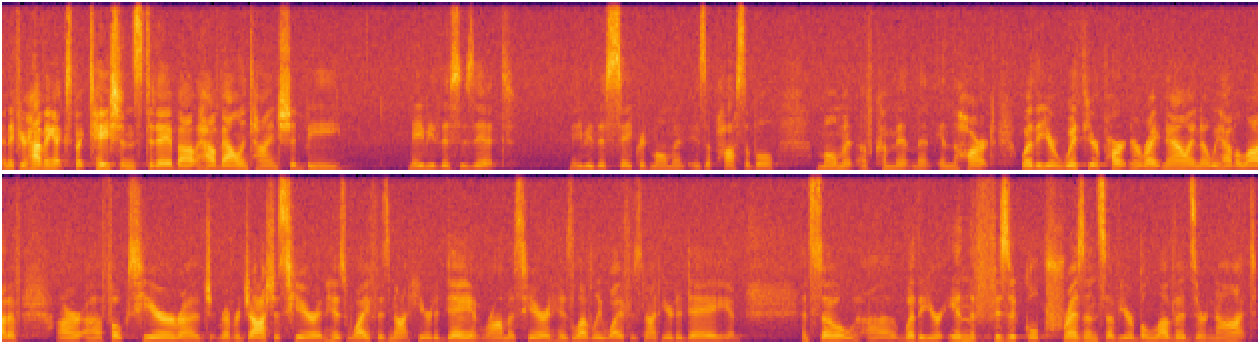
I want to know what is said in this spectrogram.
And if you're having expectations today about how Valentine should be, maybe this is it. Maybe this sacred moment is a possible moment of commitment in the heart. Whether you're with your partner right now, I know we have a lot of our uh, folks here. Uh, Reverend Josh is here, and his wife is not here today, and Rama's here, and his lovely wife is not here today, and and so, uh, whether you're in the physical presence of your beloveds or not,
